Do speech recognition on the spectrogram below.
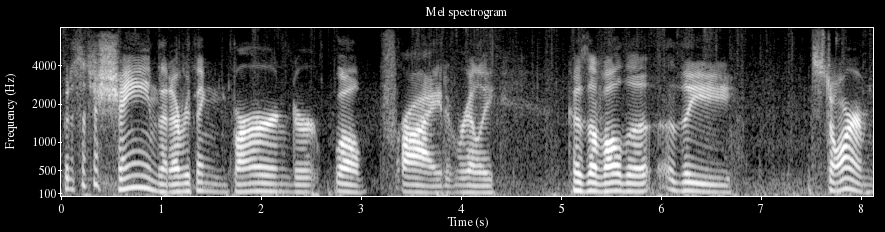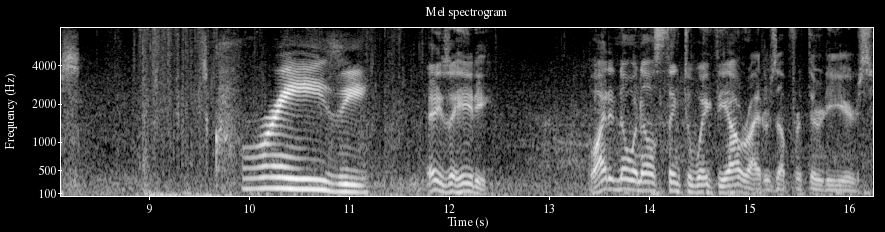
But it's such a shame that everything burned or well fried really, because of all the the storms. It's crazy. Hey, Zahidi. Why did no one else think to wake the Outriders up for 30 years?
